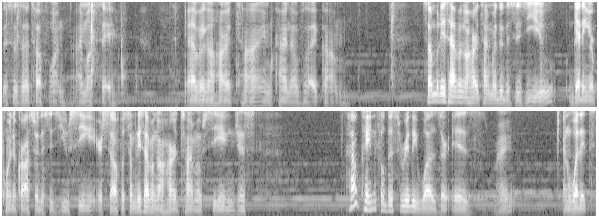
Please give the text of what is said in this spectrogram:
this is a tough one, I must say. You're having a hard time, kind of like um. Somebody's having a hard time whether this is you getting your point across or this is you seeing it yourself, but somebody's having a hard time of seeing just how painful this really was or is, right? And what it's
